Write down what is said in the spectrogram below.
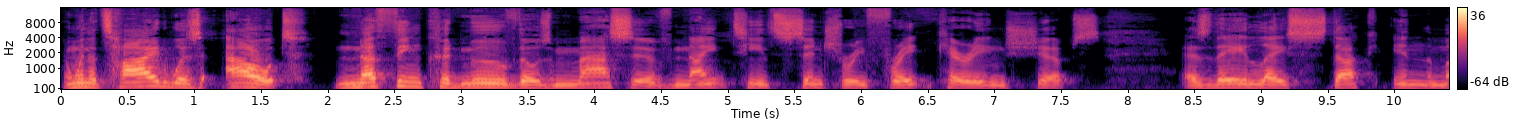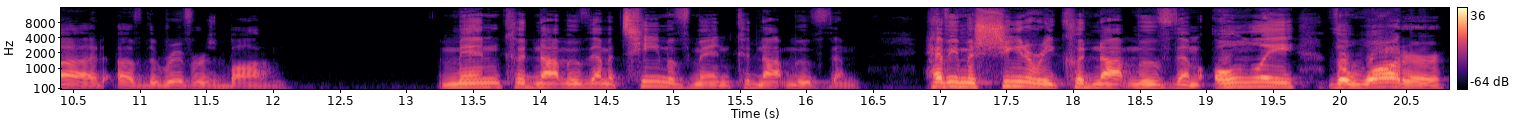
And when the tide was out, Nothing could move those massive 19th century freight carrying ships as they lay stuck in the mud of the river's bottom. Men could not move them. A team of men could not move them. Heavy machinery could not move them. Only the water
